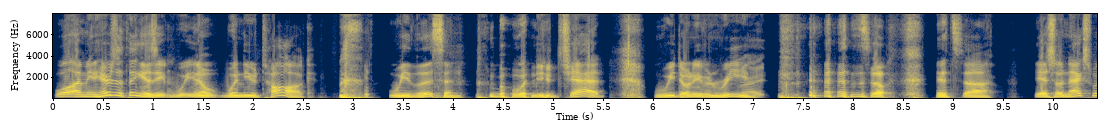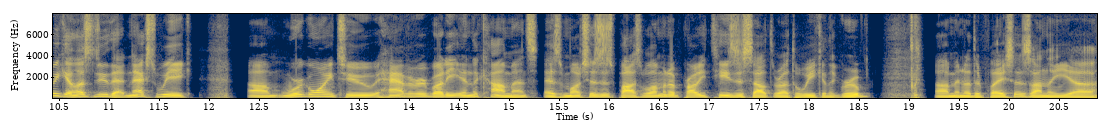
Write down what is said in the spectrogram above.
well i mean here's the thing is you you know when you talk we listen but when you chat we don't even read. Right? so it's uh yeah so next weekend let's do that. Next week um, we're going to have everybody in the comments as much as is possible. I'm going to probably tease this out throughout the week in the group um, and other places on the uh,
